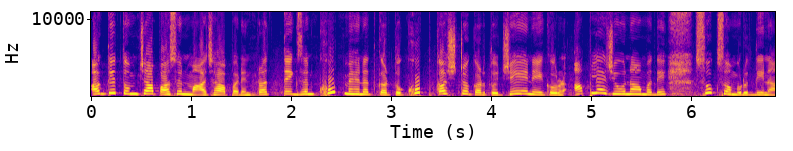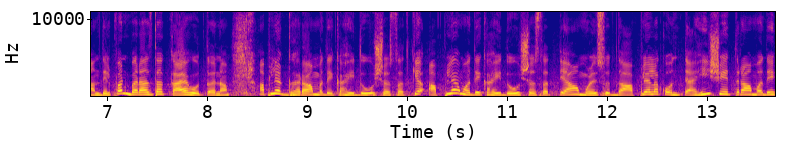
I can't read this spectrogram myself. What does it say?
अगदी तुमच्यापासून माझ्यापर्यंत. प्रत्येकजण खूप मेहनत करतो खूप कष्ट करतो जेणेकरून आपल्या जीवनामध्ये सुख समृद्धी नांदेल. पण बऱ्याचदा काय होतं ना आपल्या घरामध्ये काही दोष असतात किंवा आपल्यामध्ये काही दोष असतात त्यामुळे सुद्धा आपल्याला कोणत्याही क्षेत्रामध्ये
